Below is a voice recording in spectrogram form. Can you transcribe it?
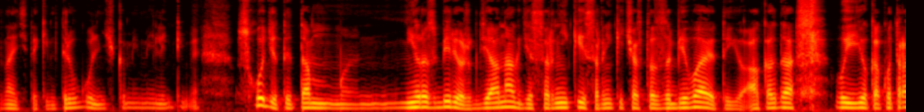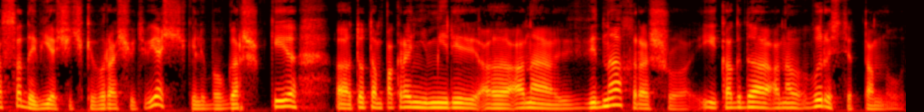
знаете, такими треугольничками меленькими, всходит, и там э, не разберешь, где она, где сорняки. Сорняки часто забивают ее, а когда вы ее как вот рассадой в ящичке выращиваете, в ящичке, либо в горшке, то там, по крайней мере, она видна хорошо, и когда она вырастет там ну,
